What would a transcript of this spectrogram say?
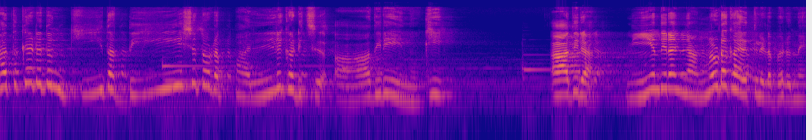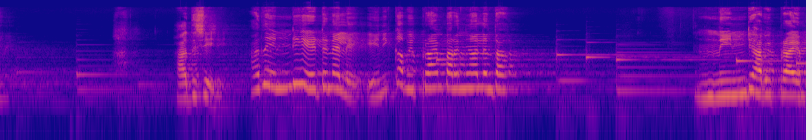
അത് കേട്ടതും ഗീത ദേഷ്യത്തോടെ പല്ല് കടിച്ച് ആതിരയെ നോക്കി. ആതിര നീ എന്തിനാ ഞങ്ങളുടെ കാര്യത്തിൽ ഇടപെടുന്നേ? അത് ശരി. അത് എന്റെ ഏട്ടനല്ലേ. എനിക്ക് അഭിപ്രായം പറഞ്ഞാലെന്താ? നിന്റെ അഭിപ്രായം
